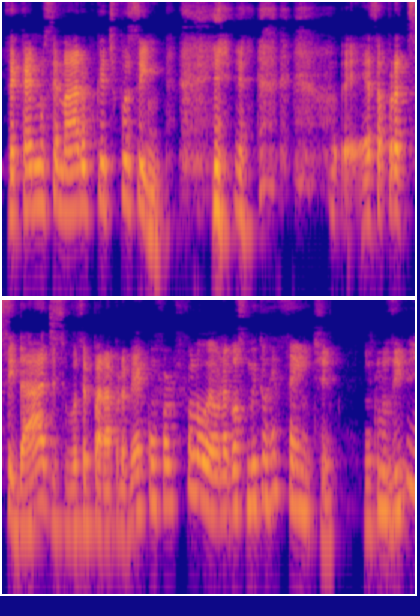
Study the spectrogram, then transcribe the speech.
você cai num cenário porque, tipo assim. essa praticidade, se você parar pra ver, é conforme você falou, é um negócio muito recente. Inclusive,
